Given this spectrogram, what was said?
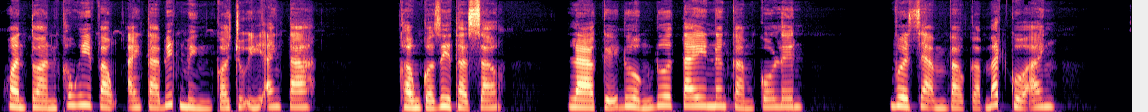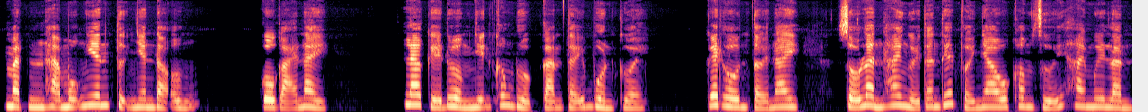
hoàn toàn không hy vọng anh ta biết mình có chú ý anh ta. Không có gì thật sao? Là kế đường đưa tay nâng cầm cô lên. Vừa chạm vào cặp mắt của anh. Mặt hạ mộ nghiên tự nhiên đỏ ửng. Cô gái này, la kế đường nhịn không được cảm thấy buồn cười. Kết hôn tới nay, số lần hai người thân thiết với nhau không dưới 20 lần.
